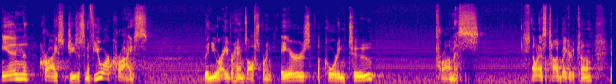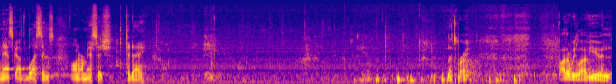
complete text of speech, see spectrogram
in Christ Jesus. And if you are Christ, then you are Abraham's offspring, heirs according to promise. I want to ask Todd Baker to come and ask God's blessings on our message today. Let's pray. Father, we love you, and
